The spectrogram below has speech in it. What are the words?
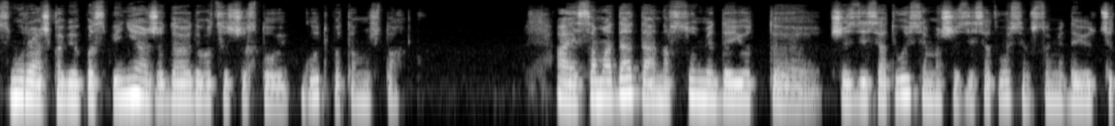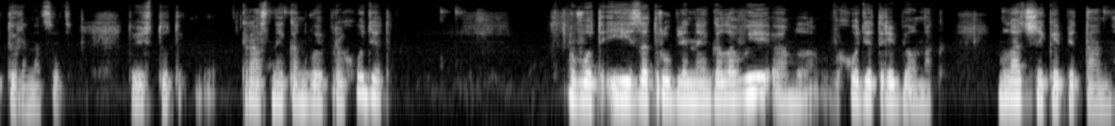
с мурашками по спине ожидаю 26 год, потому что... А, и сама дата, она в сумме дает 68, э, а 68 в сумме дает 14. То есть тут красный конвой проходит. Вот, и из отрубленной головы эм, выходит ребенок. Младший капитан.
